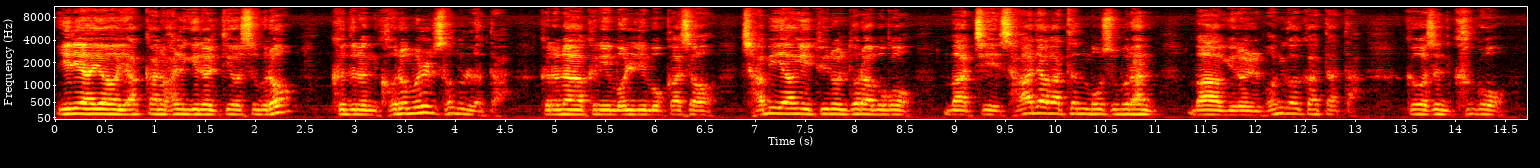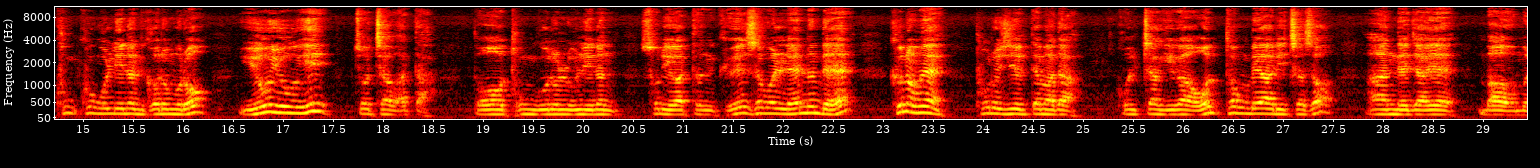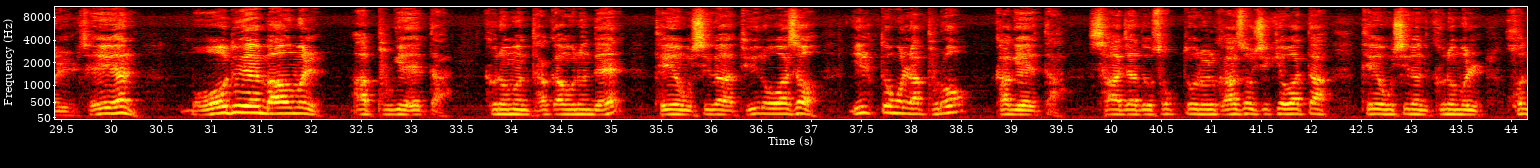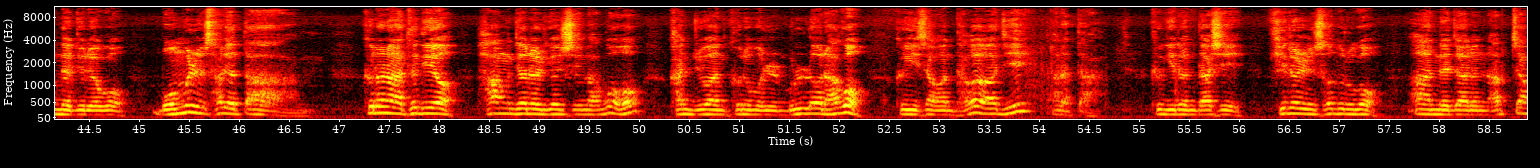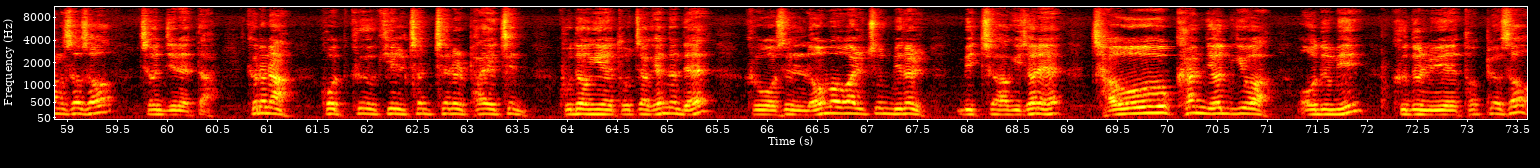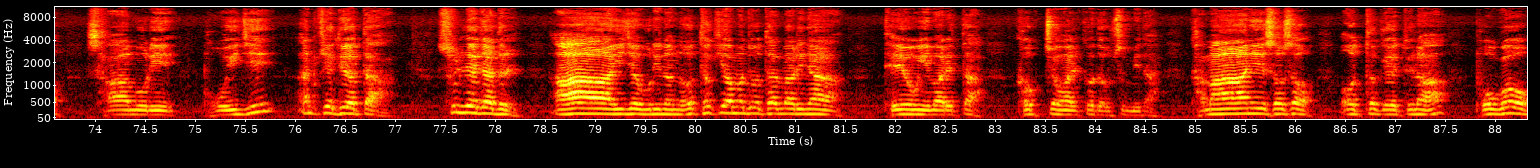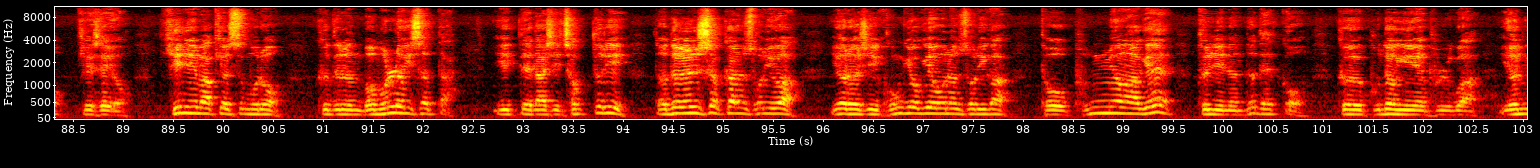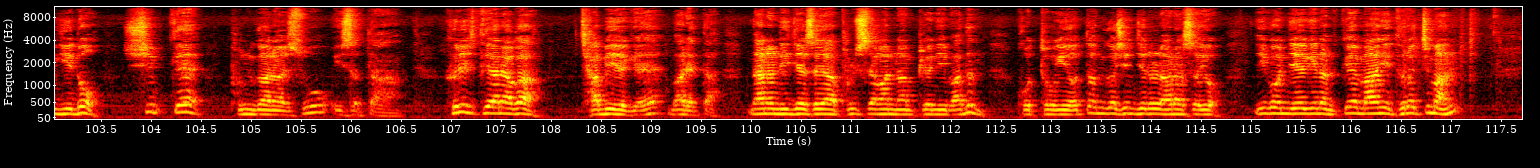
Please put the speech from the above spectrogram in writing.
이리하여 약간 활기를 띄었으므로 그들은 걸음을 서둘렀다. 그러나 그리 멀리 못 가서 자비양이 뒤를 돌아보고 마치 사자 같은 모습을 한 마귀를 본 것 같았다. 그것은 크고 쿵쿵 울리는 걸음으로 유유히 쫓아왔다. 또 둥구를 울리는 소리 같은 괴성을 냈는데 그놈의 부르짖을 때마다 골짜기가 온통 메아리 쳐서 안내자의 마음을 제외한 모두의 마음을 아프게 했다. 그놈은 다가오는데 대영 씨가 뒤로 와서 일동을 앞으로 가게 했다. 사자도 속도를 가소시켜 왔다. 대용 씨는 그놈을 혼내주려고 몸을 사렸다. 그러나 드디어 항전을 결심하고 간주한 그놈을 물러나고 그 이상은 다가가지 않았다. 그 길은 다시 길을 서두르고 안내자는 앞장서서 전진했다. 그러나 곧 그 길 전체를 파헤친 구덩이에 도착했는데 그곳을 넘어갈 준비를 미처 하기 전에 자욱한 연기와 어둠이 그들 위에 덮여서 사물이 보이지 않게 되었다. 순례자들, 아, 이제 우리는 어떻게 하면 좋단 말이냐? 대용이 말했다. 걱정할 것 없습니다. 가만히 서서 어떻게 되나 보고 계세요. 길이 막혔으므로 그들은 머물러 있었다. 이때 다시 적들이 떠들썩한 소리와 여럿이 공격해 오는 소리가 더욱 분명하게 들리는 듯 했고 그 구덩이의 불과 연기도 쉽게 분간할 수 있었다. 크리스티아나가 자비에게 말했다. 나는 이제서야 불쌍한 남편이 받은 고통이 어떤 것인지를 알았어요. 이곳 얘기는 꽤 많이 들었지만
